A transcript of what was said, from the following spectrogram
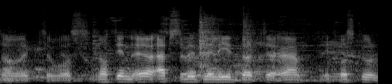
so it was not in uh, absolutely lead, but uh, yeah, it was cool.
